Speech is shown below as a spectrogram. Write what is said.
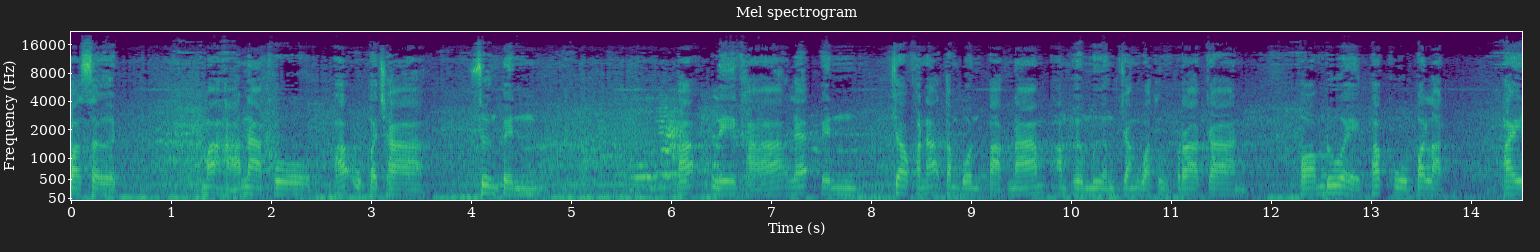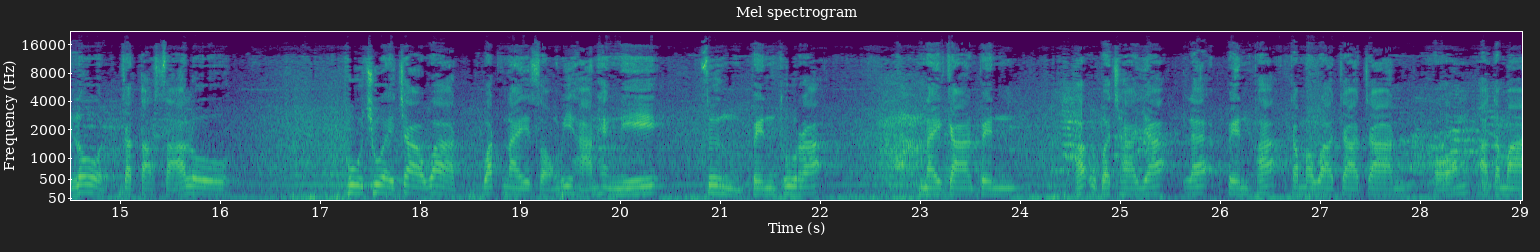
ประเสริฐ มหานาโคพระอุปชา ซึ่งเป็นพระเลขาและเป็นเจ้าคณะตำบลปากน้ำอำเภอเมืองจังหวัดสมุทรปราการ พร้อมด้วยพระครูประหลัดไพโรธกตสาโล ผู้ช่วยเจ้าวาดวัดในสองวิหารแห่งนี้ ซึ่งเป็นธุระในการเป็นพระอุปชฌายะและเป็นพระกรรมวาจาจารย์ของอาตมา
